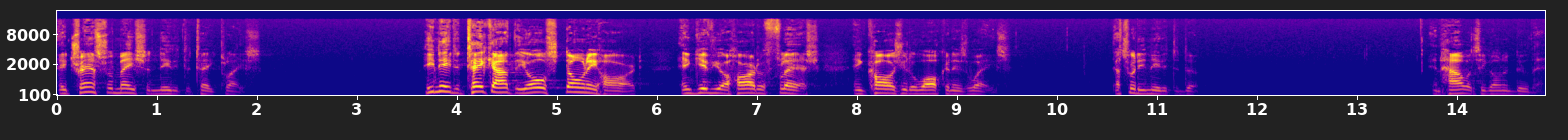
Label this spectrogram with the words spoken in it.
A transformation needed to take place. He needed to take out the old stony heart and give you a heart of flesh and cause you to walk in His ways. That's what He needed to do. And how was He going to do that?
